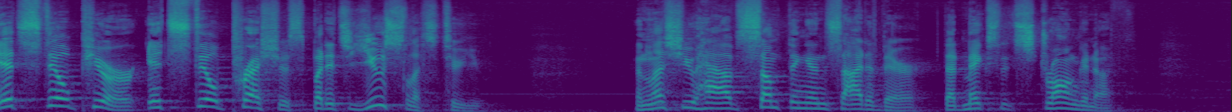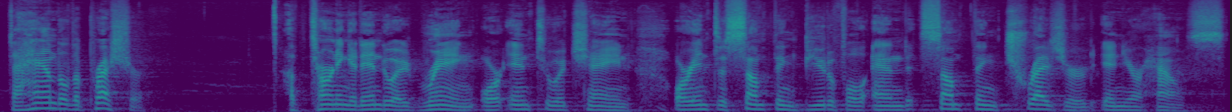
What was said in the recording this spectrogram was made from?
it's still pure, it's still precious, but it's useless to you unless you have something inside of there that makes it strong enough to handle the pressure of turning it into a ring or into a chain or into something beautiful and something treasured in your house.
